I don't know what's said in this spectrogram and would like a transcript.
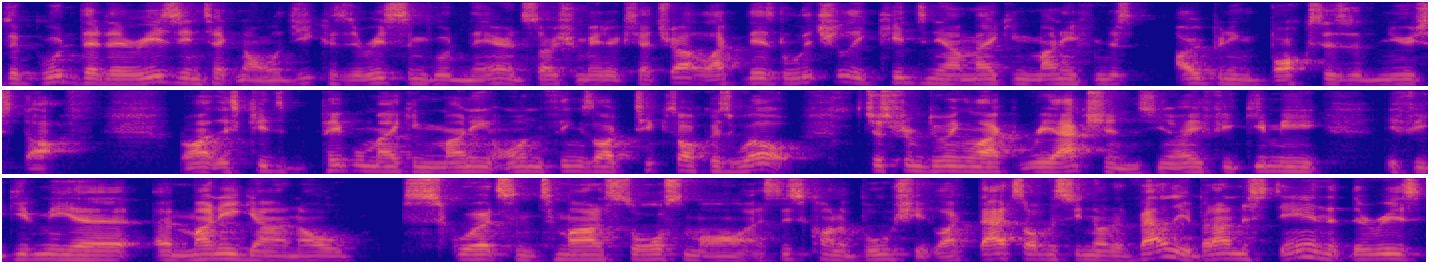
the good that there is in technology because there is some good in there and social media etc like there's literally kids now making money from just opening boxes of new stuff right? There's kids people making money on things like tiktok as well just from doing like reactions you know if you give me if you give me a, a money gun i'll squirt some tomato sauce in my eyes this kind of bullshit like that's obviously not a value but understand that there is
